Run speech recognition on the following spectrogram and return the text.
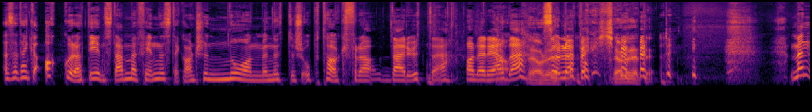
Altså, jeg tenker Akkurat din stemme finnes det kanskje noen minutters opptak fra der ute allerede. Ja, så løper jeg ikke rundt. Men,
